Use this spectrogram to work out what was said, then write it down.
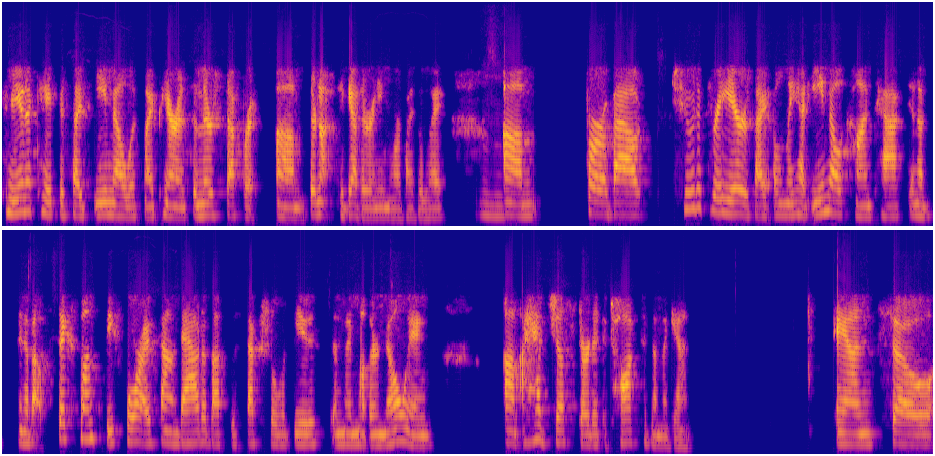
communicate besides email with my parents, and they're separate. Um, they're not together anymore, by the way. Mm-hmm. Um, for about two to three years, I only had email contact. And in about six months before I found out about the sexual abuse and my mother knowing, um, I had just started to talk to them again. And so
